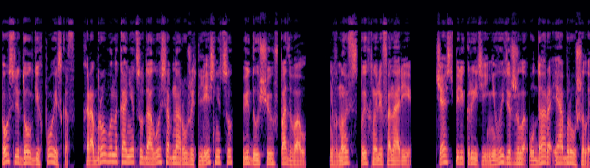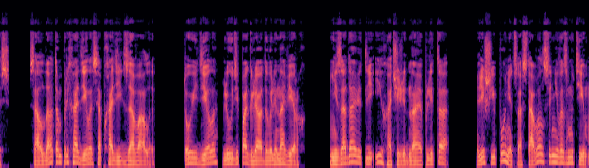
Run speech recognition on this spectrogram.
После долгих поисков Храброву наконец удалось обнаружить лестницу, ведущую в подвал. Вновь вспыхнули фонари. Часть перекрытий не выдержала удара и обрушилась. Солдатам приходилось обходить завалы. То и дело люди поглядывали наверх. Не задавит ли их очередная плита? Лишь японец оставался невозмутим.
